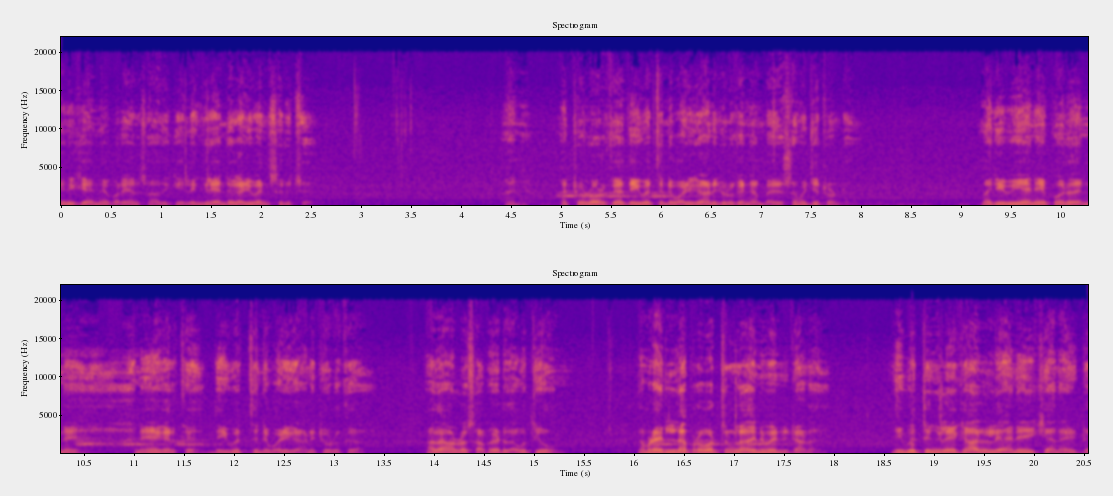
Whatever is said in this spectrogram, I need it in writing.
എനിക്ക് എന്നെ പറയാൻ സാധിക്കില്ലെങ്കിൽ എന്റെ കഴിവനുസരിച്ച് മറ്റുള്ളവർക്ക് ദൈവത്തിന്റെ വഴി കാണിച്ചു കൊടുക്കാൻ ഞാൻ പരിശ്രമിച്ചിട്ടുണ്ട്. മരി വിയാനെ പോലെ തന്നെ അനേകർക്ക് ദൈവത്തിന്റെ വഴി കാണിച്ചു കൊടുക്കുക. അതാണല്ലോ സഭയുടെ ദൗത്യവും. നമ്മുടെ എല്ലാ പ്രവർത്തനങ്ങളും അതിനു വേണ്ടിയിട്ടാണ്. ദൈവത്തിങ്കിലേക്ക് ആളുകളെ അനയിക്കാനായിട്ട്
